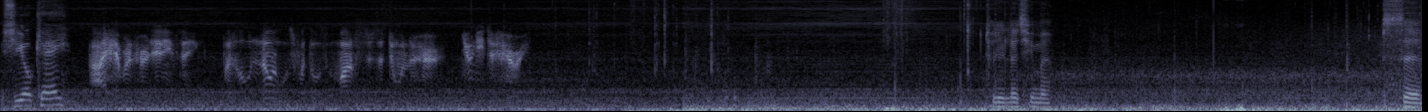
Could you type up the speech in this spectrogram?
Is she okay? I haven't heard anything, but who knows what those monsters are doing to her. You need to hurry. Czyli lecimy. Psy.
